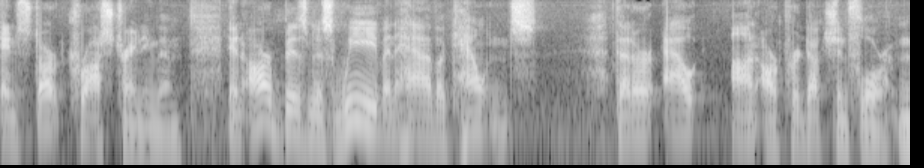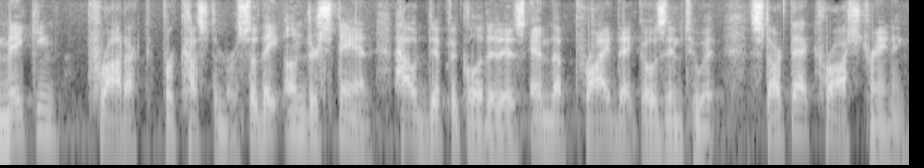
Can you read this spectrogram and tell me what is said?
and start cross training them. In our business, we even have accountants that are out on our production floor making product for customers so they understand how difficult it is and the pride that goes into it. Start that cross training,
